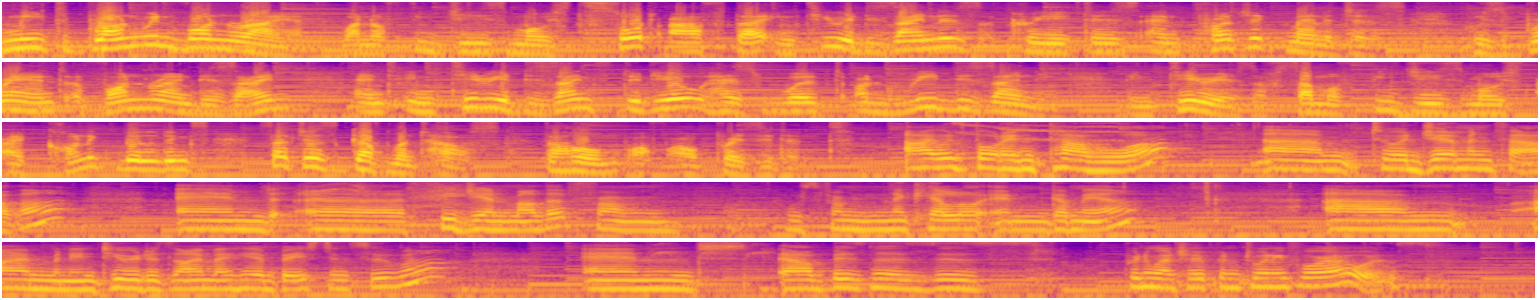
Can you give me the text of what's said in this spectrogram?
Meet Bronwyn Von Rhein, one of Fiji's most sought after interior designers, creators, and project managers, whose brand Von Rhein Design and Interior Design Studio has worked on redesigning the interiors of some of Fiji's most iconic buildings, such as Government House, the home of our president. I was born in Tavua um, to a German father and a Fijian mother from who's from Nakelo and Gamea. Um, I'm an interior designer here based in Suva and our business is pretty much open 24 hours.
